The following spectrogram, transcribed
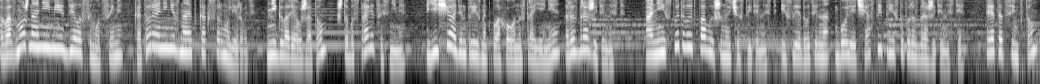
Возможно, они имеют дело с эмоциями, которые они не знают, как сформулировать, не говоря уже о том, чтобы справиться с ними. Еще один признак плохого настроения – раздражительность. Они испытывают повышенную чувствительность и, следовательно, более частые приступы раздражительности. Этот симптом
